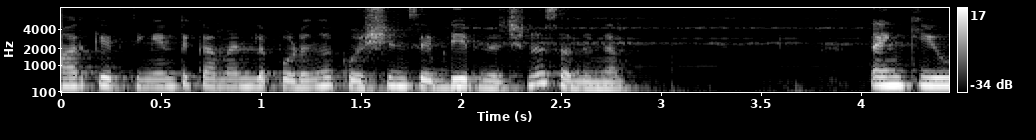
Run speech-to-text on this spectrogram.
மார்க் எடுத்தீங்கன்ட்டு கமெண்டில் போடுங்க. கொஷின்ஸ் எப்படி இருந்துச்சுன்னு சொல்லுங்கள் தேங்க்யூ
